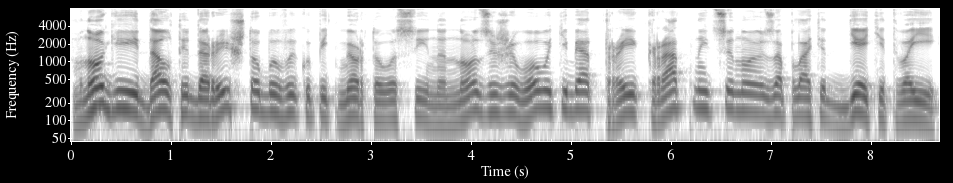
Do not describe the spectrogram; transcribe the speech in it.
Многие дал ты дары, чтобы выкупить мертвого сына, Но за живого тебя троекратной ценою заплатят дети твои,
